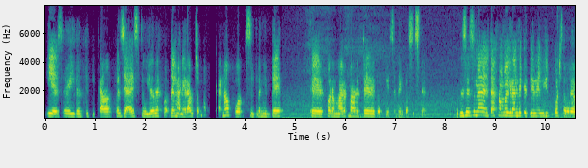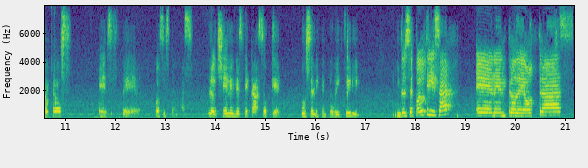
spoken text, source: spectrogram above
y ese identificador pues ya es tuyo de, de manera automática, ¿no? Por simplemente eh, formar parte de lo que es el ecosistema. Entonces es una ventaja muy grande que tiene MIR por sobre otros este, ecosistemas. Blockchain en este caso que puse el ejemplo de Ethereum. Entonces se puede utilizar eh, dentro de otras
